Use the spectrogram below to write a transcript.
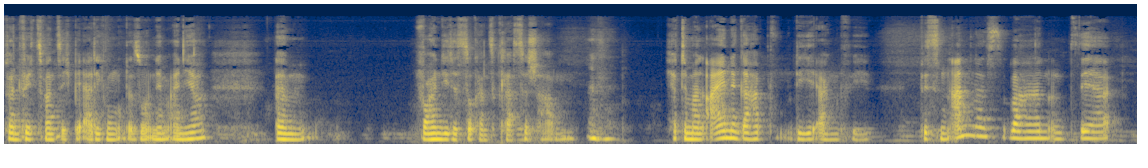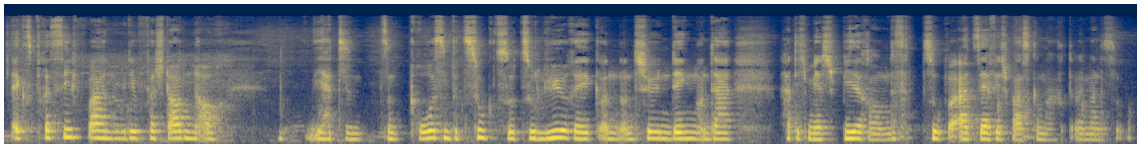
waren vielleicht 20 Beerdigungen oder so in dem einen Jahr, ähm, wollen die das so ganz klassisch haben. Mhm. Ich hatte mal eine gehabt, die irgendwie bisschen anders waren und sehr expressiv waren, wie die Verstorbene auch, die hatte so einen großen Bezug zu, zu Lyrik und, und schönen Dingen und da hatte ich mehr Spielraum. Das hat super, hat sehr viel Spaß gemacht, wenn man das so.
